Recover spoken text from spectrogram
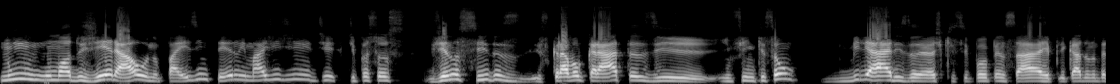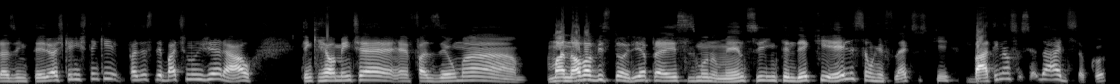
num, num modo geral, no país inteiro, imagens de, de, de pessoas genocidas, escravocratas e, enfim, que são milhares, acho que se for pensar replicado no Brasil inteiro, eu acho que a gente tem que fazer esse debate no geral. Tem que realmente é, é fazer uma, uma nova vistoria para esses monumentos e entender que eles são reflexos que batem na sociedade, sacou?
